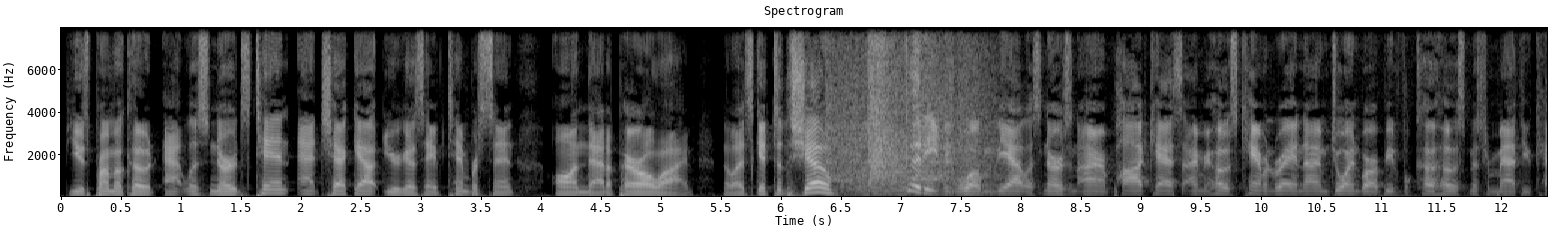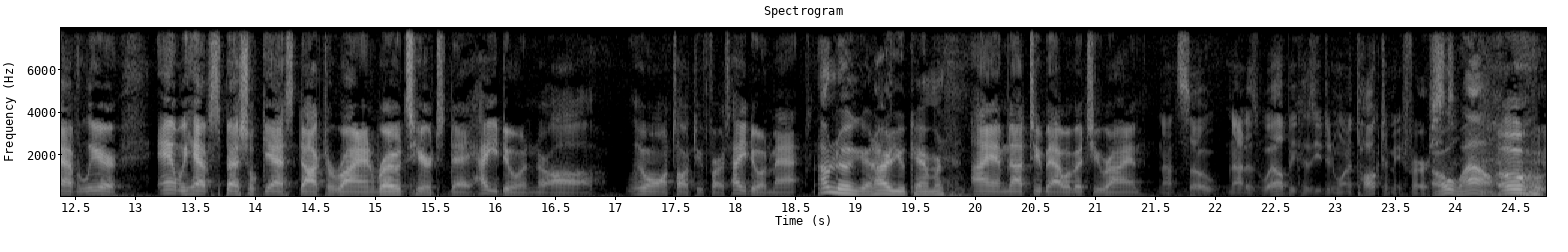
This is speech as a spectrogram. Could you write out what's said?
If you use promo code AtlasNerds10 at checkout, you're going to save 10% on that apparel line. Now let's get to the show. Good evening. Welcome to the Atlas Nerds and Iron podcast. I'm your host, Cameron Ray, and I'm joined by our beautiful co-host, Mr. Matthew Cavalier, and we have special guest, Dr. Ryan Rhodes, here today. How you doing? Uh, who I want to talk to first? How you doing, Matt? I'm doing good. How are you, Cameron? I am not too bad. What about you, Ryan? Not so, not as well because you didn't want to talk to me first. Oh wow. Oh,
